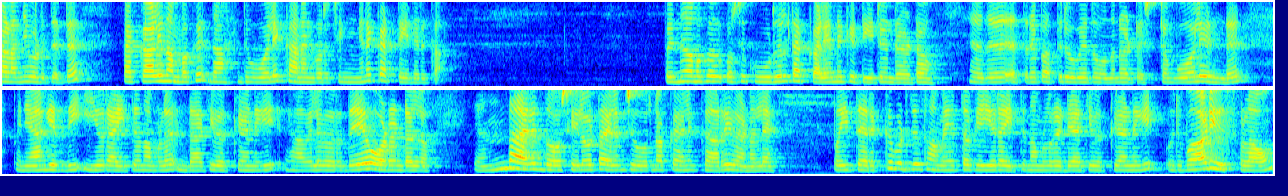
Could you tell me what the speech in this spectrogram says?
കളഞ്ഞു കൊടുത്തിട്ട് തക്കാളി നമുക്ക് ഇതാ ഇതുപോലെ കനം കുറച്ച് ഇങ്ങനെ കട്ട് ചെയ്തെടുക്കാം. പിന്നെ നമുക്ക് കുറച്ച് കൂടുതൽ തക്കാളി തന്നെ കിട്ടിയിട്ടുണ്ട് കേട്ടോ. അത് എത്ര പത്ത് രൂപയെ തോന്നണം കേട്ടോ. ഇഷ്ടം പോലെ ഉണ്ട്. അപ്പം ഞാൻ കരുതി ഈ ഒരു ഐറ്റം നമ്മൾ ഉണ്ടാക്കി വെക്കുകയാണെങ്കിൽ രാവിലെ വെറുതെ ഓടണ്ടല്ലോ. എന്തായാലും ദോശയിലോട്ടായാലും ചോറിനൊക്കെ ആയാലും കറി വേണമല്ലേ അപ്പോൾ ഈ തിരക്ക് പിടിച്ച സമയത്തൊക്കെ ഈ ഒരു ഐറ്റം നമ്മൾ റെഡിയാക്കി വെക്കുകയാണെങ്കിൽ ഒരുപാട് യൂസ്ഫുൾ ആവും.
